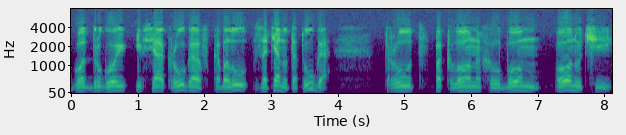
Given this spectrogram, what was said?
Год-другой, и вся округа в кабалу затянута туго, труд в поклонах лбом он учи,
